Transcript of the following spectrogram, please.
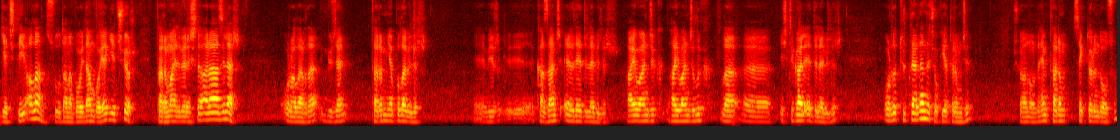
geçtiği alan Sudan'a boydan boya geçiyor. Tarıma elverişli araziler. Oralarda güzel tarım yapılabilir. Ee, Bir e, kazanç elde edilebilir. Hayvancık, hayvancılıkla e, iştigal edilebilir. Orada Türklerden de çok yatırımcı. Şu an orada hem tarım sektöründe olsun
